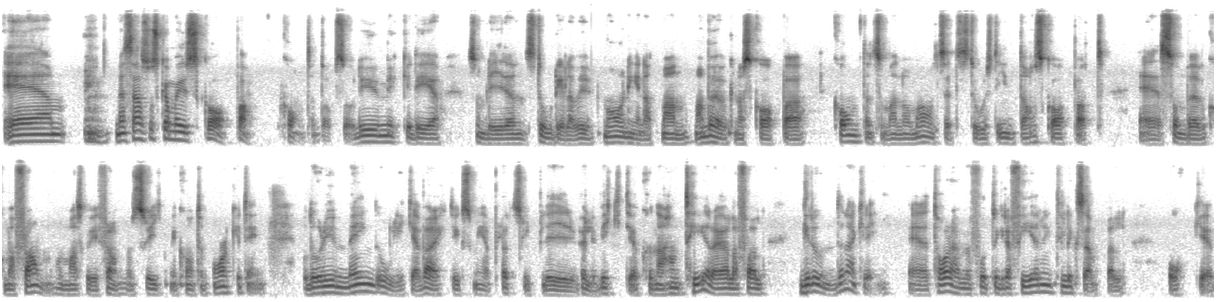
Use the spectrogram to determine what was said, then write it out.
Eh, men sen så ska man ju skapa content också. Det är ju mycket det som blir en stor del av utmaningen att man, man behöver kunna skapa content som man normalt sett historiskt inte har skapat eh, som behöver komma fram om man ska bli framgångsrik med content marketing. Och då är det ju en mängd olika verktyg som helt plötsligt blir väldigt viktiga att kunna hantera i alla fall grunderna kring. Eh, ta det här med fotografering till exempel och eh,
